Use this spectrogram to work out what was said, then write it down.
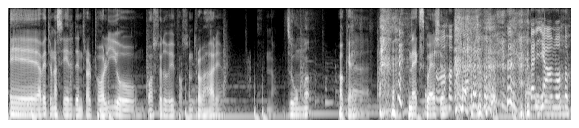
E avete una sede dentro al Poli o un posto dove vi possono trovare? No. Zoom. Ok. eh, Next question. No, Tagliamo.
